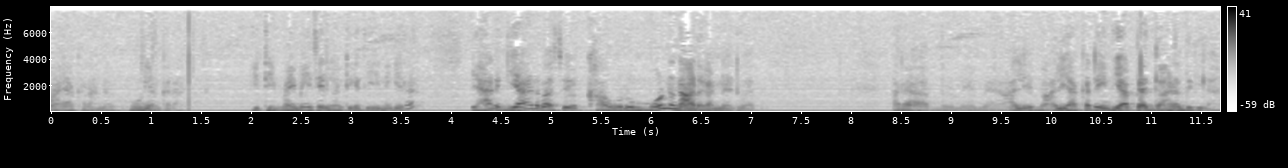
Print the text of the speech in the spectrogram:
මායා කරන්න, මූණියම් කරන්න. ඉතින්මයි මේ සෙල්ලම් ටික තියෙන්නේ කියලා. එහාට ගියාට පස්සේ කවුරු මොන නාඩගම් නැටුවත් අර මේ අලි අලියක්කට ඉන්දියාප්පයක් ගානක්ද කියලා.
